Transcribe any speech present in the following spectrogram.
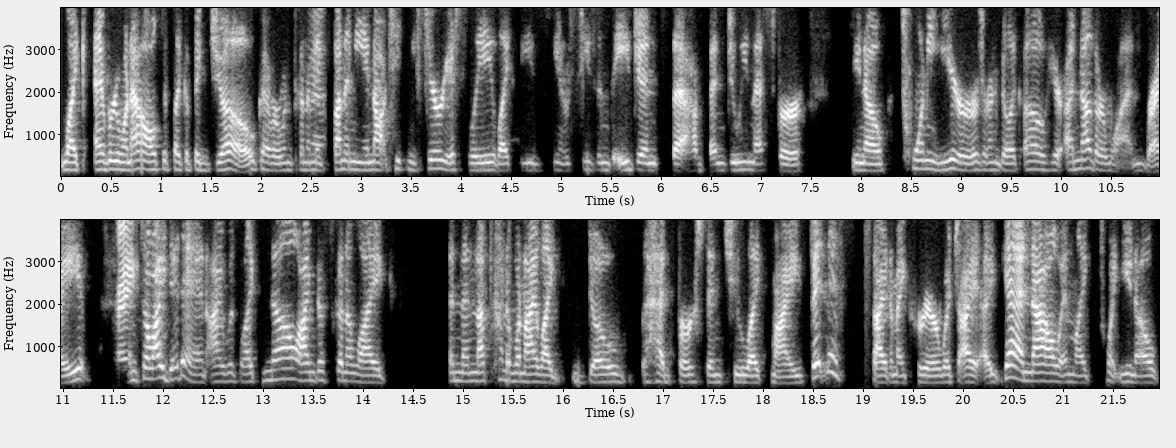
like everyone else it's like a big joke. Everyone's going to make fun of me and not take me seriously like these you know seasoned agents that have been doing this for you know 20 years are going to be like oh here another one right? Right. and so i didn't. I was like no i'm just going to like and then that's kind of when i like dove headfirst into like my fitness side of my career which i again now in like 20 you know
